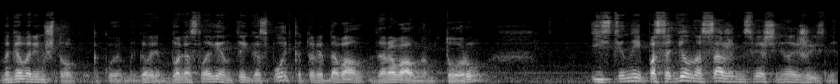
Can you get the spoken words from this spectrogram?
мы говорим что? Какое? Мы говорим, благословен ты Господь, который давал, даровал нам Тору, истины и посадил на саженец вечной жизни.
